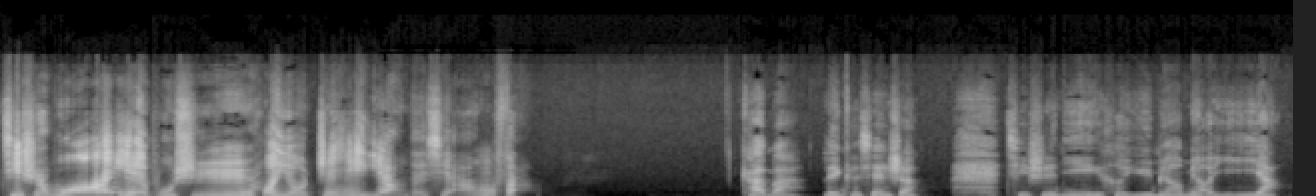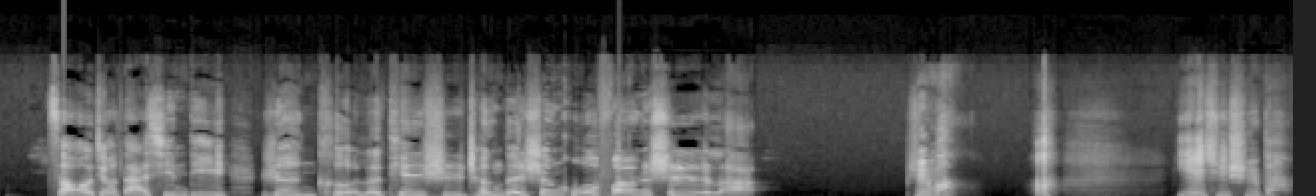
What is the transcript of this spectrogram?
其实我也不时会有这样的想法。看吧，林克先生，其实你和于淼淼一样，早就打心底认可了天使城的生活方式了，是吗？也许是吧。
